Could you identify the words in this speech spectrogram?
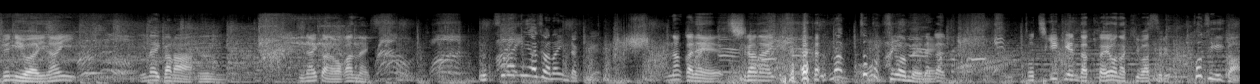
チュンリーはいない、うん、いないかな？いないかな？わかんないです。宇都宮じゃないんだっけ？なんかね知らない。なちょっと違うんだよね。なんか栃木県だったような気はする、栃木か。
